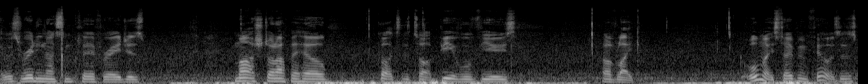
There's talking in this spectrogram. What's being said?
it was really nice and clear for ages. Marched on up a hill, got to the top, beautiful views of like almost open fields. There's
